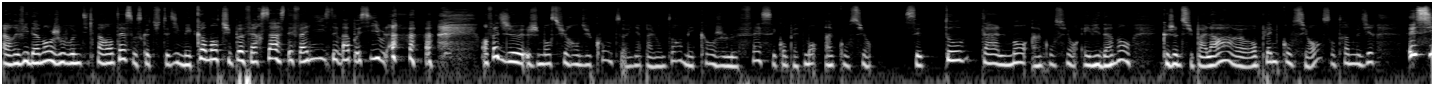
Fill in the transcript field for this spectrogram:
Alors évidemment, j'ouvre une petite parenthèse parce que tu te dis, mais comment tu peux faire ça, Stéphanie? C'est pas possible En fait, je, je m'en suis rendu compte il y a pas longtemps, mais quand je le fais, c'est complètement inconscient. C'est totalement inconscient. Évidemment que je ne suis pas là, euh, en pleine conscience, en train de me dire Et si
